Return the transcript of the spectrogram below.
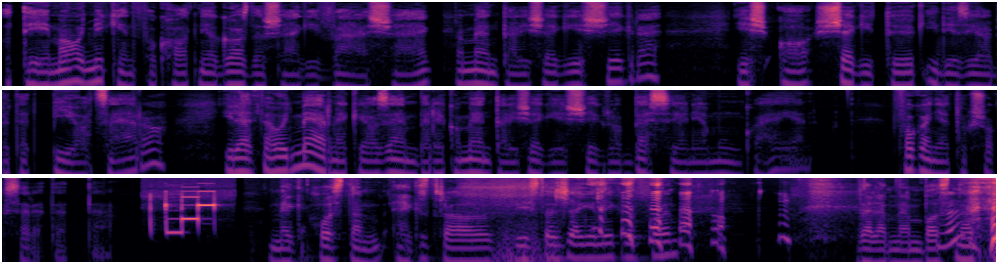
A téma, hogy miként fog hatni a gazdasági válság a mentális egészségre, és a segítők idézőjelbetett piacára, illetve hogy mernek-e az emberek a mentális egészségről beszélni a munkahelyen. Fogadjátok sok szeretettel. Meg hoztam extra biztonsági mikrofon. Velem nem basznak ki.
